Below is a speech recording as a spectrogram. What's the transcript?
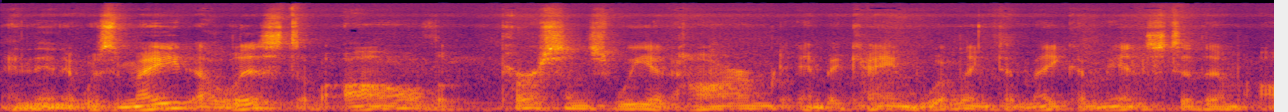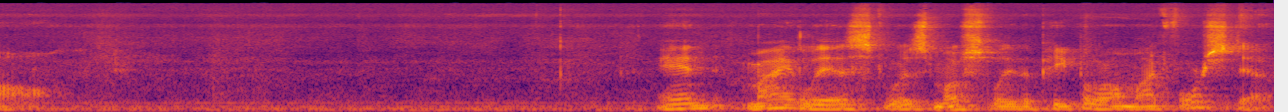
And then it was made a list of all the persons we had harmed and became willing to make amends to them all. And my list was mostly the people on my four step.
